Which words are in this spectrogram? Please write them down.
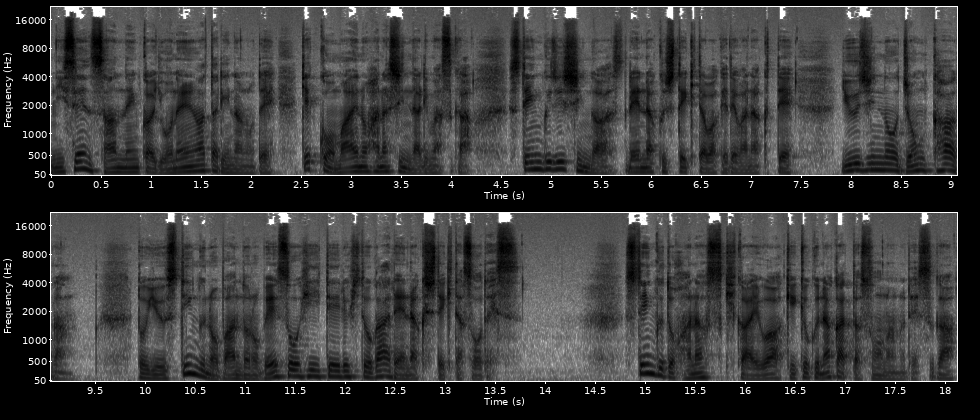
2003年か4年あたりなので結構前の話になりますが、スティング自身が連絡してきたわけではなくて、友人のジョン・カーガンというスティングのバンドのベースを弾いている人が連絡してきたそうです。スティングと話す機会は結局なかったそうなのですが、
